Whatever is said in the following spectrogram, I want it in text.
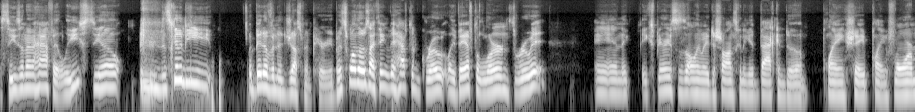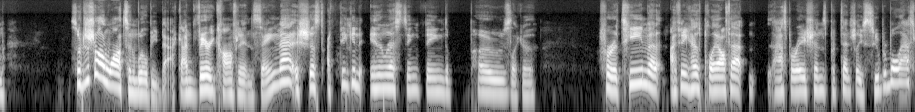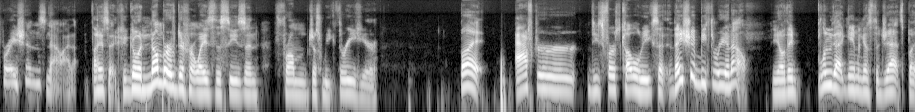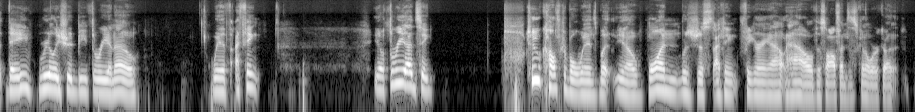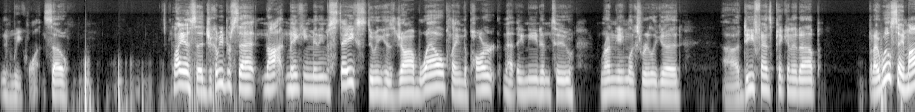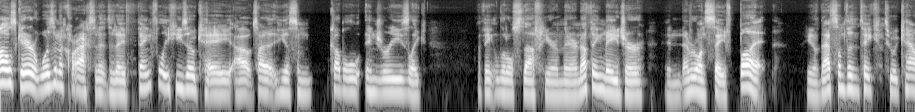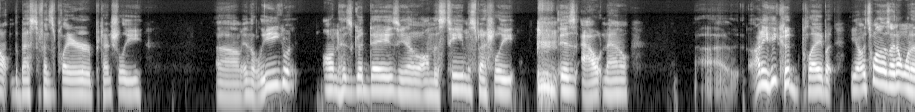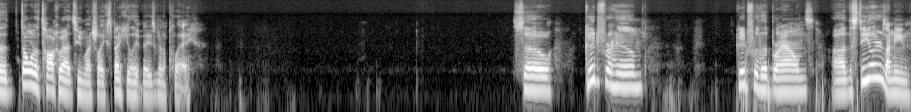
A season and a half at least. You know, it's going to be a bit of an adjustment period, but it's one of those I think they have to grow, like they have to learn through it. And experience is the only way Deshaun's going to get back into playing shape, playing form. So Deshaun Watson will be back. I'm very confident in saying that. It's just I think an interesting thing to pose like a for a team that I think has playoff at aspirations, potentially Super Bowl aspirations. Now, I don't, like I said, it could go a number of different ways this season from just week three here. But after these first couple weeks, uh, they should be 3 and 0. You know, they blew that game against the Jets, but they really should be 3 and 0 with I think you know, three I'd say two comfortable wins, but you know, one was just I think figuring out how this offense is going to work on in week 1. So like I said, Jacoby Brissett not making many mistakes, doing his job well, playing the part that they need him to. Run game looks really good. Uh, defense picking it up. But I will say Myles Garrett wasn't a car accident today. Thankfully, he's okay. Outside, he has some couple injuries, like I think little stuff here and there. Nothing major, and everyone's safe. But you know that's something to take into account. The best defensive player potentially um, in the league on his good days, you know, on this team especially, is out now. Uh, I mean, he could play, but you know, it's one of those I don't want to don't want to talk about too much. Like speculate that he's going to play. So good for him. Good for the Browns. Uh, the Steelers. I mean,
